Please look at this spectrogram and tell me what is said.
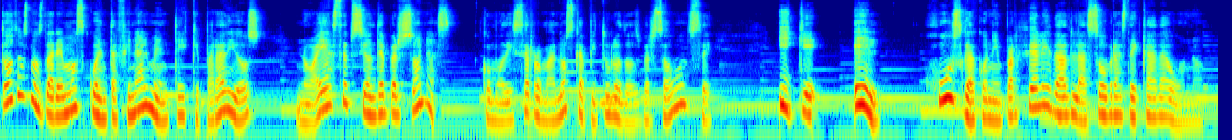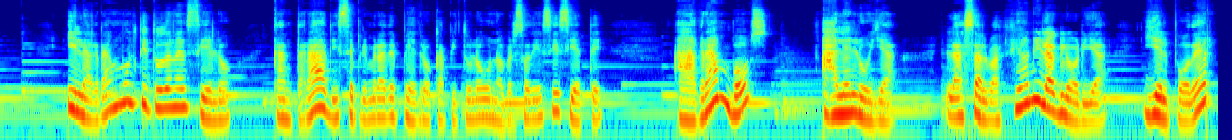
Todos nos daremos cuenta finalmente que para Dios no hay acepción de personas, como dice Romanos capítulo 2, verso 11, y que Él juzga con imparcialidad las obras de cada uno. Y la gran multitud en el cielo cantará, dice Primera de Pedro capítulo 1, verso 17, a gran voz, aleluya, la salvación y la gloria y el poder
